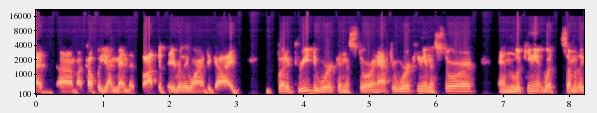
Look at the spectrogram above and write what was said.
had um, a couple young men that thought that they really wanted to guide, but agreed to work in the store. And after working in the store and looking at what some of the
